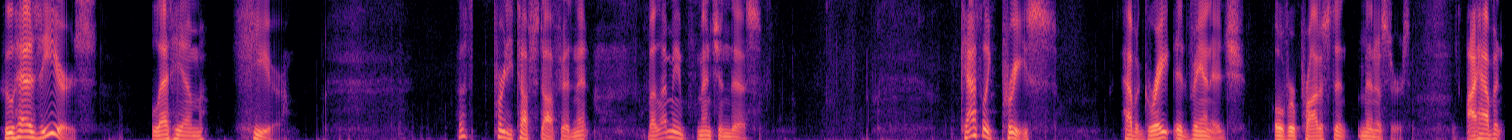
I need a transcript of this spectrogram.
who has ears, let him hear. That's pretty tough stuff, isn't it? But let me mention this Catholic priests have a great advantage over Protestant ministers. I haven't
